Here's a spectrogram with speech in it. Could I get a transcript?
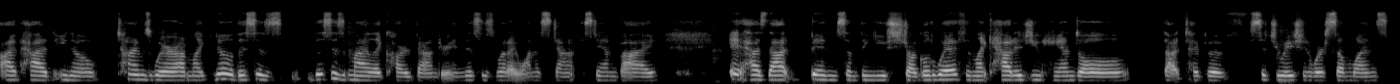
I've had, you know, times where I'm like, no, this is this is my like hard boundary and this is what I want to stand stand by. It has that been something you've struggled with and like how did you handle that type of situation where someone's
